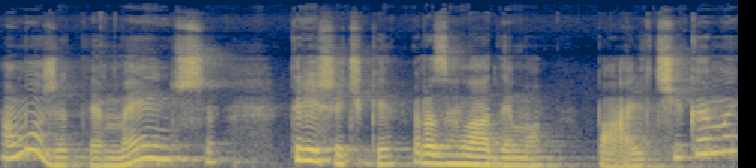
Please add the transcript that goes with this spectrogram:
а можете менше. Трішечки розгладимо пальчиками.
